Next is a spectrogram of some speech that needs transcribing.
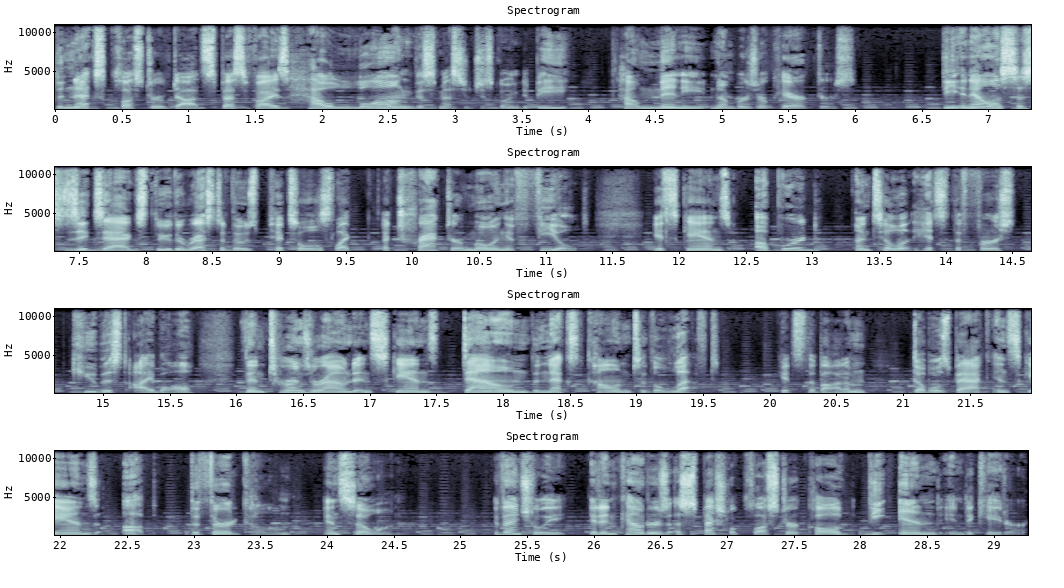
The next cluster of dots specifies how long this message is going to be, how many numbers or characters. The analysis zigzags through the rest of those pixels like a tractor mowing a field. It scans upward until it hits the first cubist eyeball, then turns around and scans down the next column to the left, hits the bottom, doubles back, and scans up the third column, and so on. Eventually, it encounters a special cluster called the end indicator,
